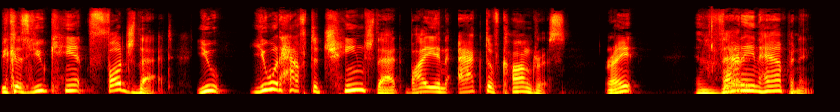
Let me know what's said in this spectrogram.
Because you can't fudge that. You you would have to change that by an act of Congress, right? And that Right. ain't happening.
